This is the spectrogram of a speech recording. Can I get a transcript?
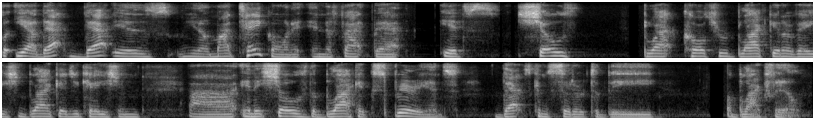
but yeah, that that is you know my take on it, in the fact that it's shows black culture, black innovation, black education, uh, and it shows the black experience that's considered to be a black film.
